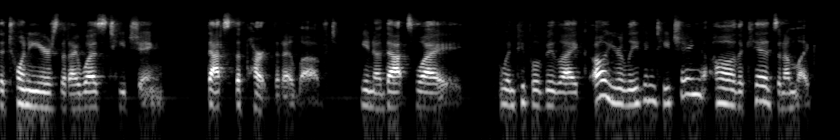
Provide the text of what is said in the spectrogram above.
the 20 years that i was teaching that's the part that i loved. You know that's why when people be like oh you're leaving teaching? Oh the kids. And i'm like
